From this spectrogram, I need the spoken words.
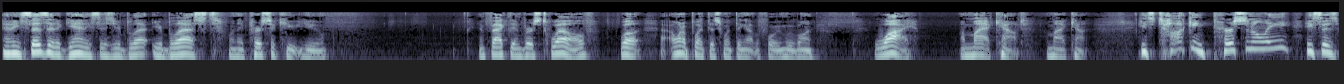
And he says it again. He says, You're, ble- you're blessed when they persecute you. In fact, in verse 12, well, I want to point this one thing out before we move on. Why? On my account. On my account. He's talking personally. He says,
